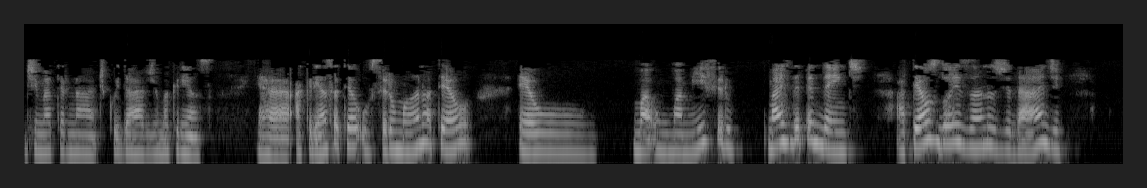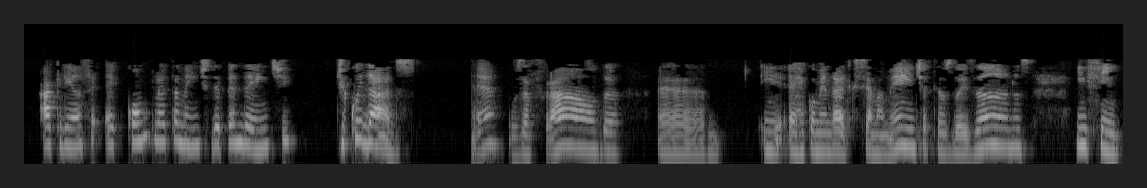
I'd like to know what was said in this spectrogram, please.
de maternar, de cuidar de uma criança. É, a criança, até o ser humano, até o, é o, uma, um mamífero mais dependente. Até os dois anos de idade, a criança é completamente dependente de cuidados, né? Usa fralda, é, é recomendado que se amamente até os dois anos, enfim,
